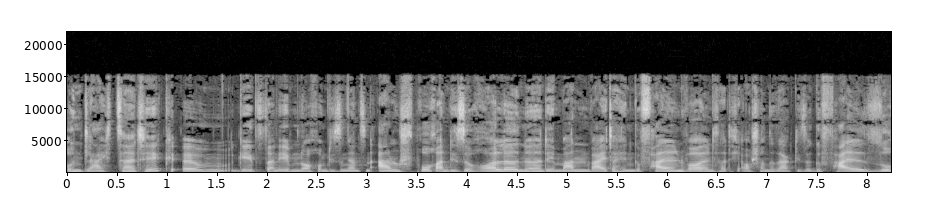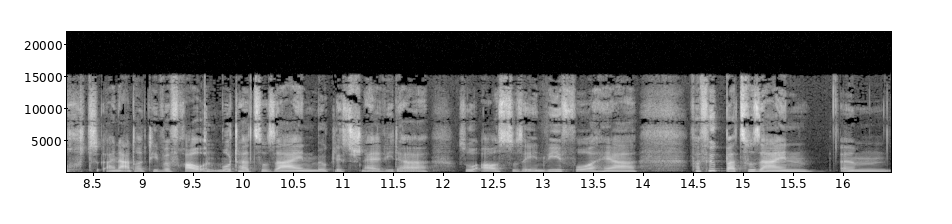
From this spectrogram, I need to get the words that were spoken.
und gleichzeitig ähm, geht es dann eben noch um diesen ganzen Anspruch an diese Rolle, ne, dem Mann weiterhin gefallen wollen. Das hatte ich auch schon gesagt, diese Gefallsucht, eine attraktive Frau und Mutter zu sein, möglichst schnell wieder so auszusehen wie vorher, verfügbar zu sein, ähm,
